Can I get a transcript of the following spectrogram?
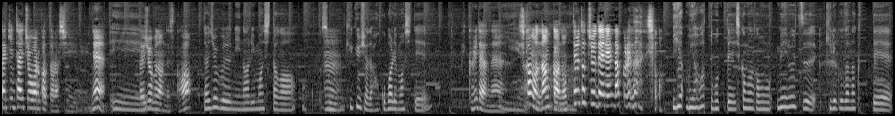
最近体調悪かったらしいね、えー、大丈夫なんですか？大丈夫になりましたがそう、うん。救急車で運ばれまして。びっくりだよね。しかもなんか乗ってる途中で連絡くれたでしょ？いやもうやばっと思って。しかもなんかもうメール打つ気力がなくて。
